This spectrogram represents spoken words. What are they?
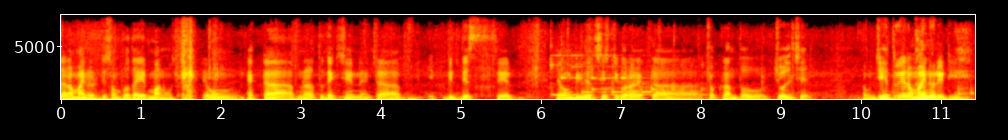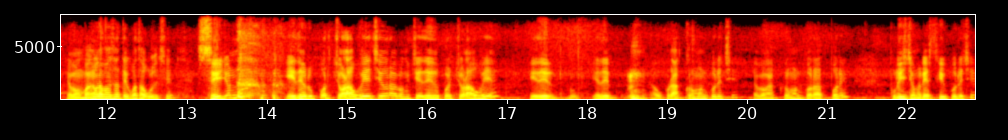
তারা মাইনরিটি সম্প্রদায়ের মানুষ এবং একটা আপনারা তো দেখছেন একটা বিদ্বেষের এবং বিভেদ সৃষ্টি করার একটা চক্রান্ত চলছে এবং যেহেতু এরা মাইনরিটি এবং বাংলা ভাষাতে কথা বলছে, সেই জন্য এদের উপর চড়াও হয়েছে ওরা এবং এদের উপর চড়াও হয়ে এদের এদের উপর আক্রমণ করেছে এবং আক্রমণ করার পরে পুলিশ যখন রেস্কিউ করেছে,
